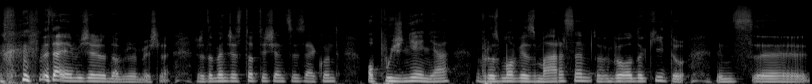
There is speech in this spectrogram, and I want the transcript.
Wydaje mi się, że dobrze myślę, że to będzie 100 tysięcy sekund opóźnienia w rozmowie z Marsem, to by było do kitu, więc yy,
